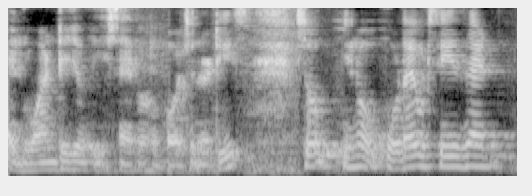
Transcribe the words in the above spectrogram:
advantage of these type of opportunities. So you know what I would say is that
